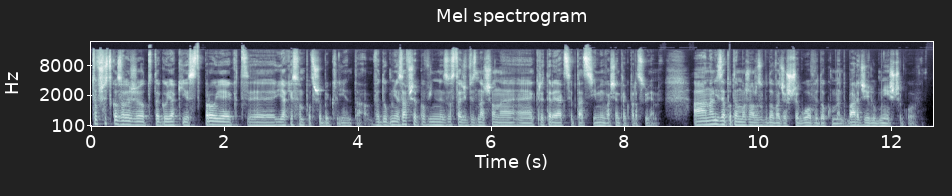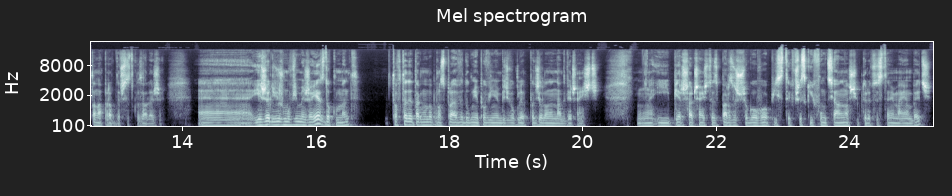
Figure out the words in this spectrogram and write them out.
To wszystko zależy od tego, jaki jest projekt, e, jakie są potrzeby klienta. Według mnie zawsze powinny zostać wyznaczone e, kryteria akceptacji. My właśnie tak pracujemy. A analizę potem można rozbudować o szczegółowy dokument, bardziej lub mniej szczegółowy. To naprawdę wszystko zależy. E, Jeżeli już mówimy, że jest dokument, to wtedy tak na dobrą sprawę według mnie powinien być w ogóle podzielony na dwie części. I pierwsza część to jest bardzo szczegółowy opis tych wszystkich funkcjonalności, które w systemie mają być,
